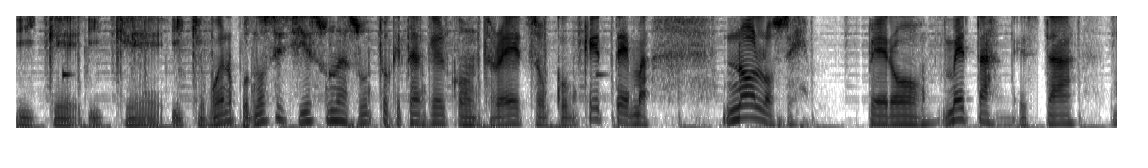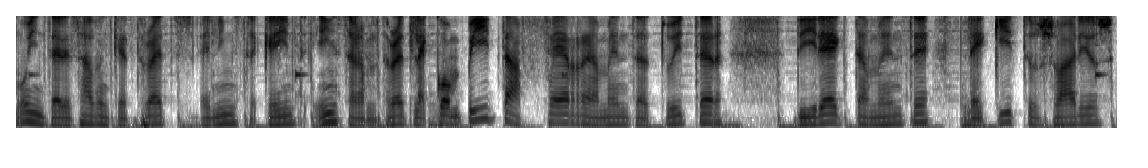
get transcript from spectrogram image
y que y que y que bueno pues no sé si es un asunto que tenga que ver con threads o con qué tema no lo sé pero Meta está muy interesado en que Threads, en Instagram Threads le compita férreamente a Twitter directamente, le quite usuarios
